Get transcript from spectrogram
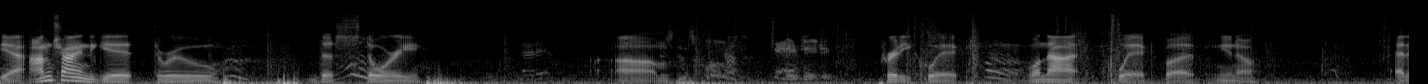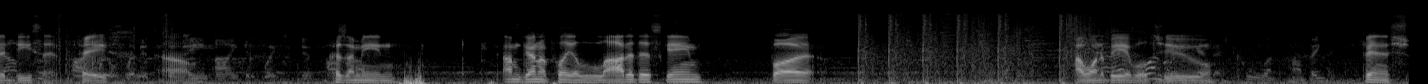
Yeah, I'm trying to get through the story um pretty quick. Well, not quick, but you know, at a decent pace. Um, pain I mean, I'm gonna play a lot of this game, but I want to be able to finish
